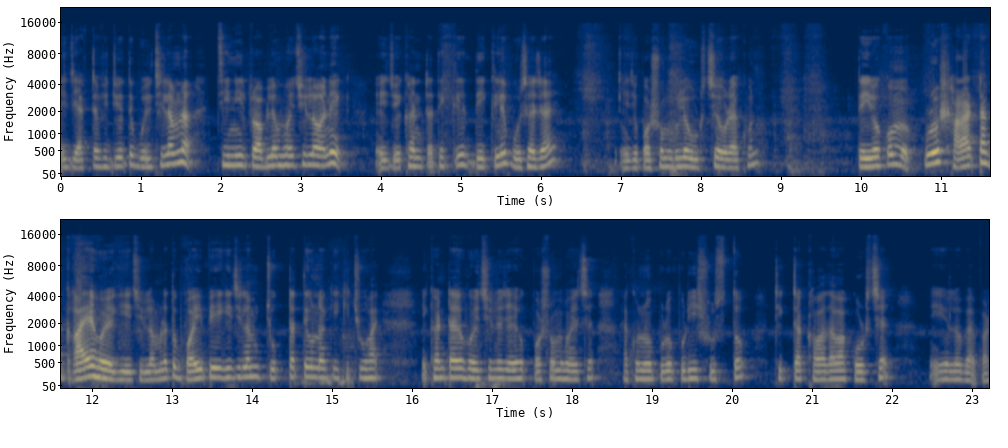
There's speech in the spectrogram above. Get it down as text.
এই যে একটা ভিডিওতে বলছিলাম না, চিনির প্রবলেম হয়েছিল অনেক, এই যে এখানটা থেকে দেখলে বোঝা যায়, এই যে পশমগুলো উঠছে ওর এখন। তো এইরকম পুরো সারাটা গায়ে হয়ে গিয়েছিল। আমরা তো ভয় পেয়ে গিয়েছিলাম, চোখটাতেও নাকি কিছু হয়। এখানটায় হয়েছিল, যাই হোক, পশম হয়েছে। এখনও পুরোপুরি সুস্থ, ঠিকঠাক খাওয়া দাওয়া করছে। এই হলো ব্যাপার।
